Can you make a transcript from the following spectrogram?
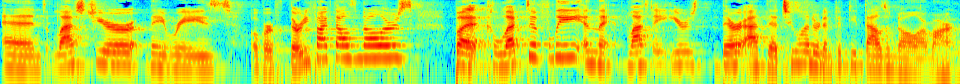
and last year they raised over thirty-five thousand dollars. But collectively, in the last eight years, they're at the two hundred and fifty thousand dollar mark.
